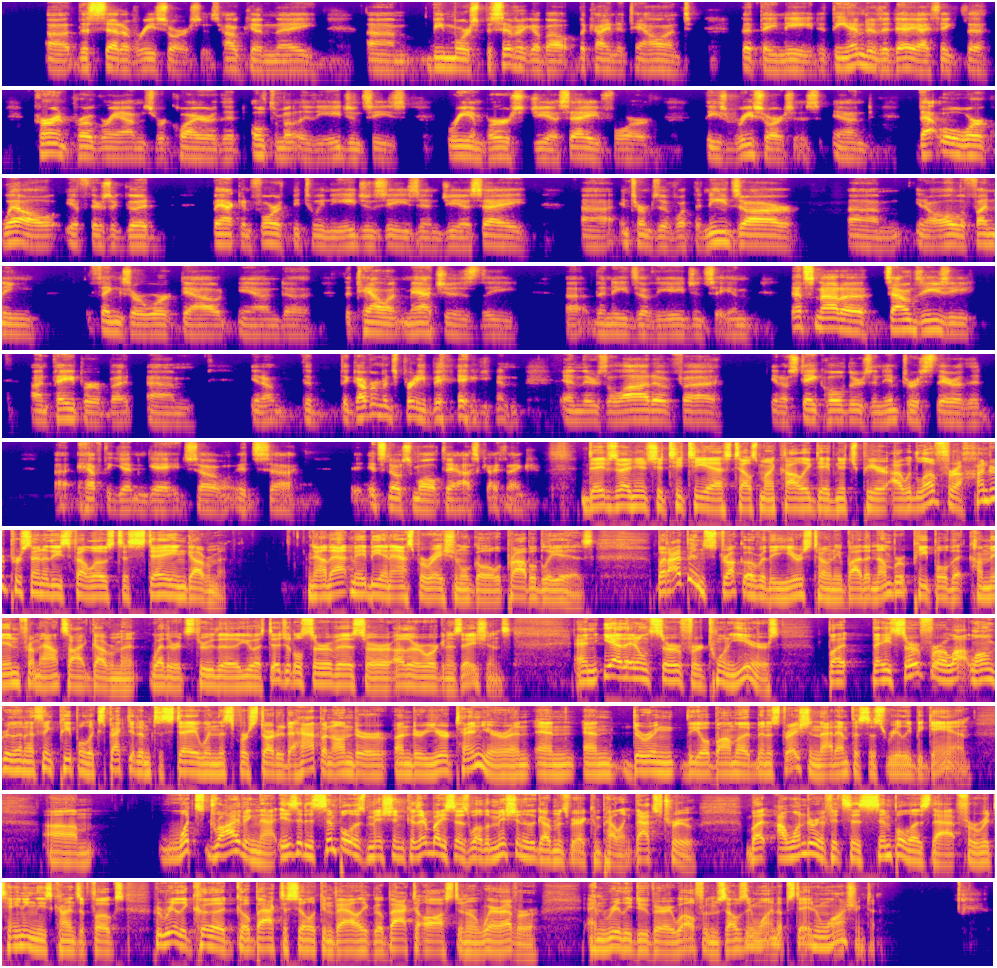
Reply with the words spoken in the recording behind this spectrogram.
uh, this set of resources? How can they um, be more specific about the kind of talent that they need? At the end of the day, I think the current programs require that ultimately the agencies reimburse GSA for these resources. And that will work well if there's a good back and forth between the agencies and GSA uh, in terms of what the needs are. Um, you know, all the funding things are worked out, and uh, the talent matches the uh, the needs of the agency. And that's not a sounds easy on paper, but um, you know, the the government's pretty big, and and there's a lot of uh, you know stakeholders and interests there that uh, have to get engaged. So it's uh, it's no small task, I think. Dave Zvenyach at TTS tells my colleague Dave Nyczepir, I would love for 100% of these fellows to stay in government. Now, that may be an aspirational goal, probably is. But I've been struck over the years, Tony, by the number of people that come in from outside government, whether it's through the U.S. Digital Service or other organizations and yeah, they don't serve for 20 years, but they serve for a lot longer than I think people expected them to stay when this first started to happen under under your tenure and and and during the Obama administration. That emphasis really began. Um, what's driving that? Is it as simple as mission? Because everybody says, well, the mission of the government is very compelling. That's true. But I wonder if it's as simple as that for retaining these kinds of folks who really could go back to Silicon Valley, go back to Austin or wherever, and really do very well for themselves and wind up staying in Washington?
